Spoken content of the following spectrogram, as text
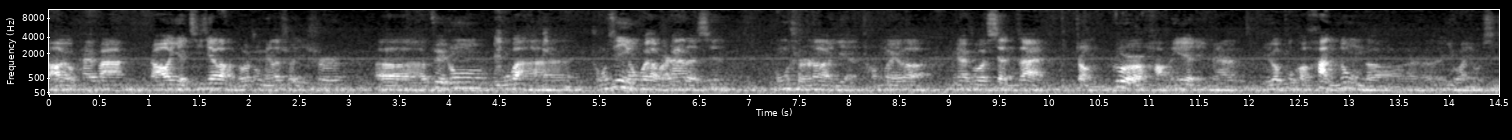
然后有开发，然后也集结了很多著名的设计师。呃，最终五版重新赢回了玩家的心，同时呢，也成为了应该说现在整个行业里面一个不可撼动的一款游戏。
